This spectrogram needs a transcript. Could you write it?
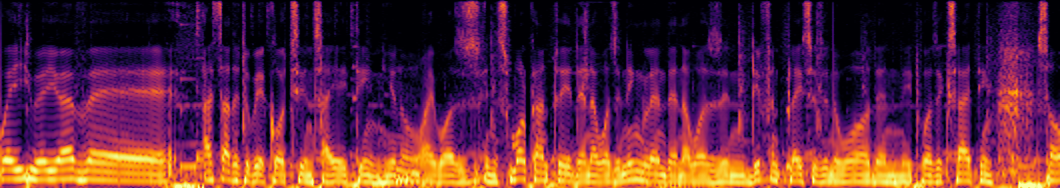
where, where you have, uh, I started to be a coach since I 18. You know, Mm. I was in a small country, then I was in England, then I was in different places in the world, and it was exciting. So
